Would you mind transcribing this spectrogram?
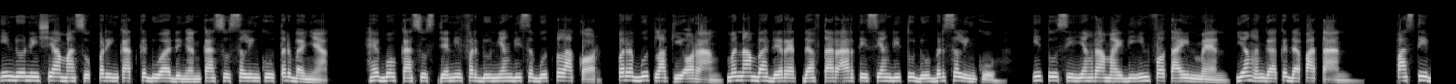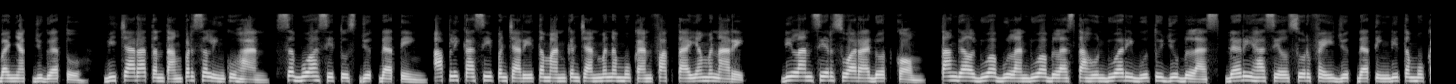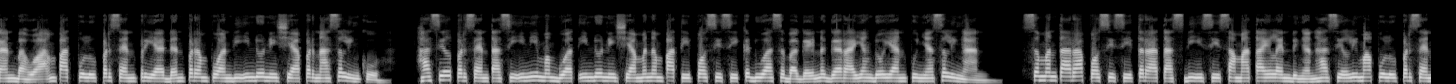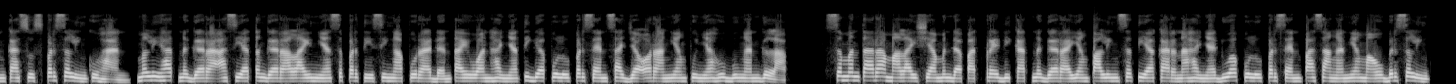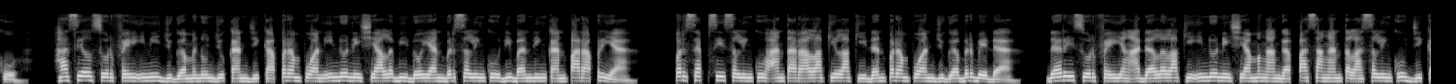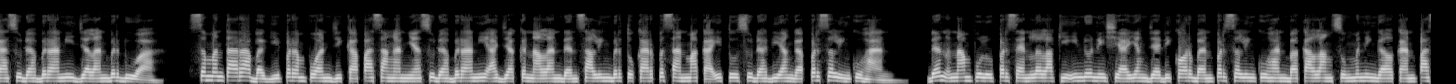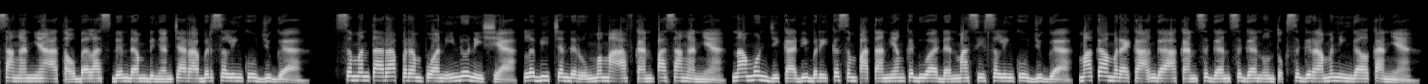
Indonesia masuk peringkat kedua dengan kasus selingkuh terbanyak. Heboh kasus Jennifer Dun yang disebut pelakor, perebut laki orang, menambah deret daftar artis yang dituduh berselingkuh. Itu sih yang ramai di infotainment, yang enggak kedapatan. Pasti banyak juga tuh. Bicara tentang perselingkuhan, sebuah situs jut dating, aplikasi pencari teman kencan menemukan fakta yang menarik. Dilansir suara.com, tanggal 2 bulan 12 tahun 2017, dari hasil survei Jut Dating ditemukan bahwa 40% pria dan perempuan di Indonesia pernah selingkuh. Hasil presentasi ini membuat Indonesia menempati posisi kedua sebagai negara yang doyan punya selingan. Sementara posisi teratas diisi sama Thailand dengan hasil 50% kasus perselingkuhan, melihat negara Asia Tenggara lainnya seperti Singapura dan Taiwan hanya 30% saja orang yang punya hubungan gelap. Sementara Malaysia mendapat predikat negara yang paling setia karena hanya 20% pasangan yang mau berselingkuh. Hasil survei ini juga menunjukkan jika perempuan Indonesia lebih doyan berselingkuh dibandingkan para pria. Persepsi selingkuh antara laki-laki dan perempuan juga berbeda. Dari survei yang ada lelaki Indonesia menganggap pasangan telah selingkuh jika sudah berani jalan berdua. Sementara bagi perempuan jika pasangannya sudah berani ajak kenalan dan saling bertukar pesan maka itu sudah dianggap perselingkuhan dan 60% lelaki Indonesia yang jadi korban perselingkuhan bakal langsung meninggalkan pasangannya atau balas dendam dengan cara berselingkuh juga. Sementara perempuan Indonesia lebih cenderung memaafkan pasangannya, namun jika diberi kesempatan yang kedua dan masih selingkuh juga, maka mereka enggak akan segan-segan untuk segera meninggalkannya.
